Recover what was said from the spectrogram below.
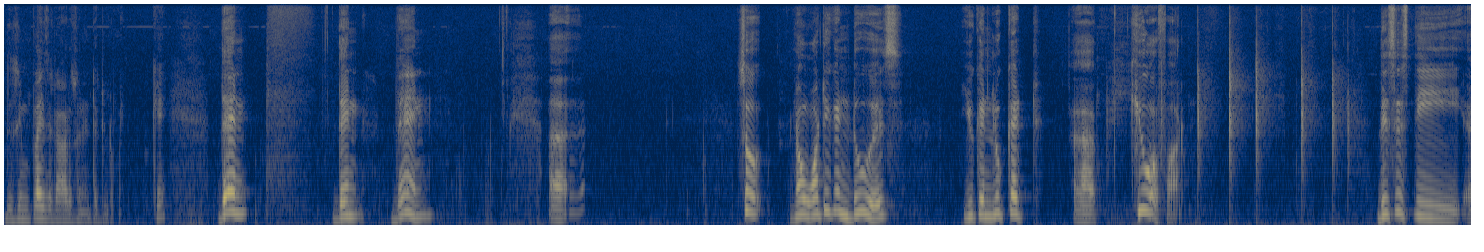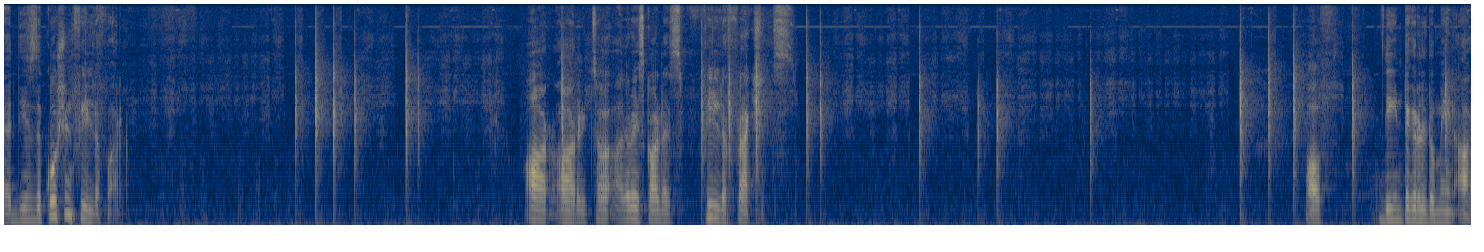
This implies that R is an integral domain then then then uh, so now what you can do is you can look at uh, q of r. This is the uh, this is the quotient field of r. Or or it's otherwise called as field of fractions. Of the integral domain R.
